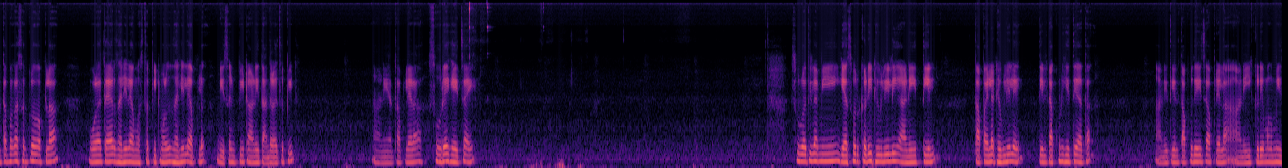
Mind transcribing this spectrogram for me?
आता बघा सगळं आपला गोळा तयार झालेला आहे मस्त पीठ मळून झालेलं आहे आपलं. बेसन पीठ आणि तांदळाचं पीठ. आणि आता आपल्याला सोऱ्या घ्यायचा आहे. सुरुवातीला मी गॅसवर कढी ठेवलेली आणि तेल तापायला ठेवलेलं आहे. तेल टाकून घेते आता. आणि तेल तापू द्यायचं आपल्याला. आणि इकडे मग मी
